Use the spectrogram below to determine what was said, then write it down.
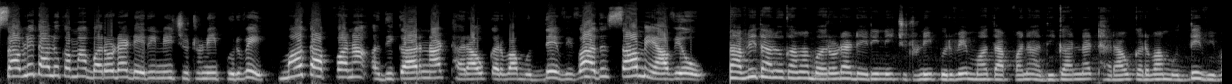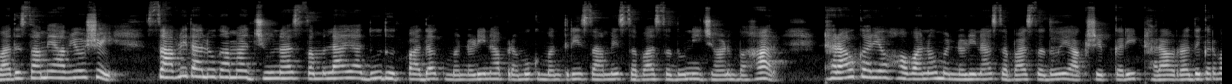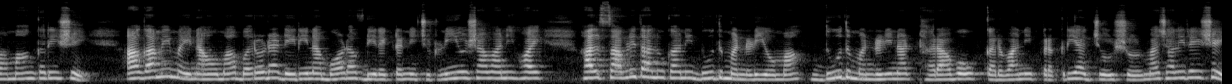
સાવલી તાલુકામાં બરોડા ડેરીની ચૂંટણી પૂર્વે મત આપવાના અધિકારના ઠરાવ કરવા મુદ્દે વિવાદ સામે આવ્યો. સાવલી તાલુકામાં બરોડા ડેરીની ચૂંટણી પૂર્વે મત આપવાના અધિકારના ઠરાવ કરવા મુદ્દે વિવાદ સામે આવ્યો છે. સાવલી તાલુકામાં જૂના સમલાયા દૂધ ઉત્પાદક મંડળીના પ્રમુખ મંત્રી સામે સભાસદોની જાણ બહાર ઠરાવ કર્યો હોવાનો મંડળીના સભાસદોએ આક્ષેપ કરી ઠરાવ રદ કરવા માંગ કરી છે. આગામી મહિનાઓમાં બરોડા ડેરીના બોર્ડ ઓફ ડિરેક્ટરની ચૂંટણી યોજાવાની હોય. હાલ સાવલી તાલુકાની દૂધ મંડળીઓમાં દૂધ મંડળીના ઠરાવો કરવાની પ્રક્રિયા જોરશોરમાં ચાલી રહી છે.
